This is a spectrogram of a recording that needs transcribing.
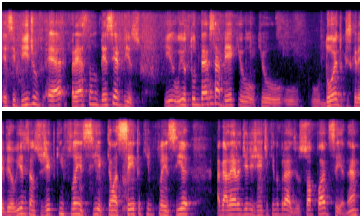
esse vídeo é, presta um desserviço. E o YouTube deve saber que, o, que o, o, o, doido que escreveu isso é um sujeito que influencia, que tem uma seita que influencia a galera dirigente aqui no Brasil. Só pode ser, né?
